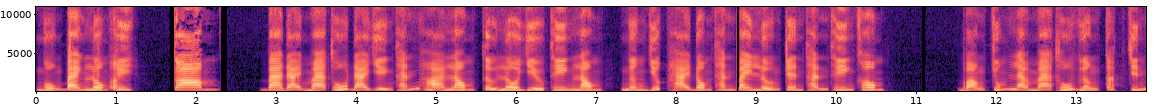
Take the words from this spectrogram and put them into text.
Nguồn ban lôn y. Com. Ba đại ma thú đại diện Thánh Hỏa Long, Tử Lô Diệu Thiên Long, Ngân dược Hải Đông Thanh bay lượn trên thành thiên không. Bọn chúng là ma thú gần cấp 9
